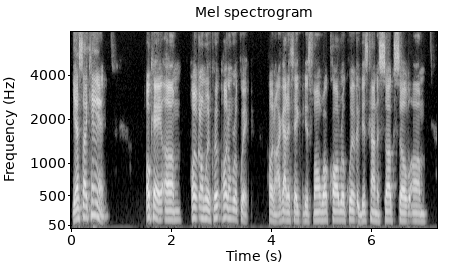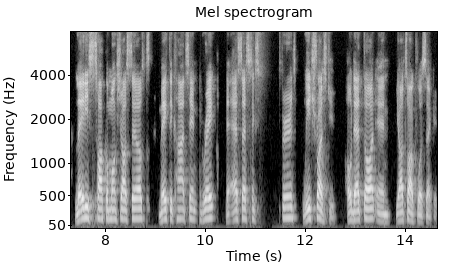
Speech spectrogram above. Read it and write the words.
Yes, I can. Okay, um, hold on real quick. Hold on real quick. Hold on, I gotta take this phone call real quick. This kind of sucks. So um Ladies, talk amongst yourselves. Make the content great. The SS experience, we trust you. Hold that thought and y'all talk for a second.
